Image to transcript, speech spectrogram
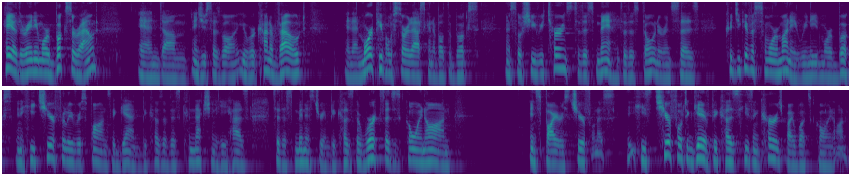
Hey, are there any more books around? And um, says, Well, you know, we're kind of out. And then more people start asking about the books. And so she returns to this man, to this donor, and says, could you give us some more money? We need more books. And he cheerfully responds again because of this connection he has to this ministry and because the work that's going on inspires cheerfulness. He's cheerful to give because he's encouraged by what's going on.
